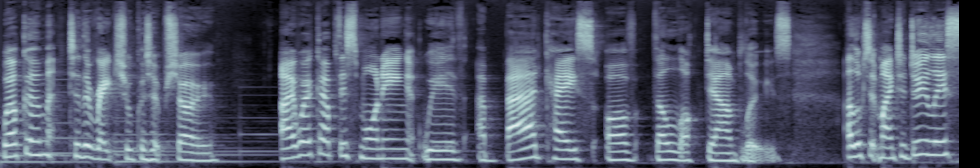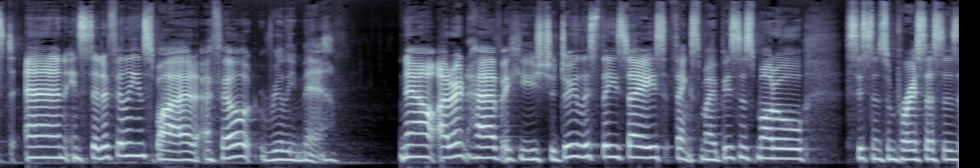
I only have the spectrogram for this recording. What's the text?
Welcome to the Rachel Kurzyp Show. I woke up this morning with a bad case of the lockdown blues. I looked at my to do list and instead of feeling inspired, I felt really meh. Now, I don't have a huge to do list these days, thanks to my business model, systems and processes,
